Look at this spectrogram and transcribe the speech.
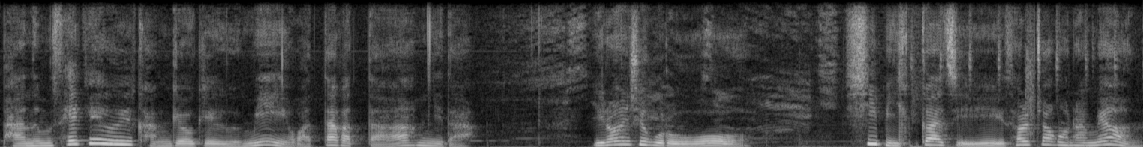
반음 3개의 간격의 음이 왔다 갔다 합니다. 이런 식으로 12까지 설정을 하면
